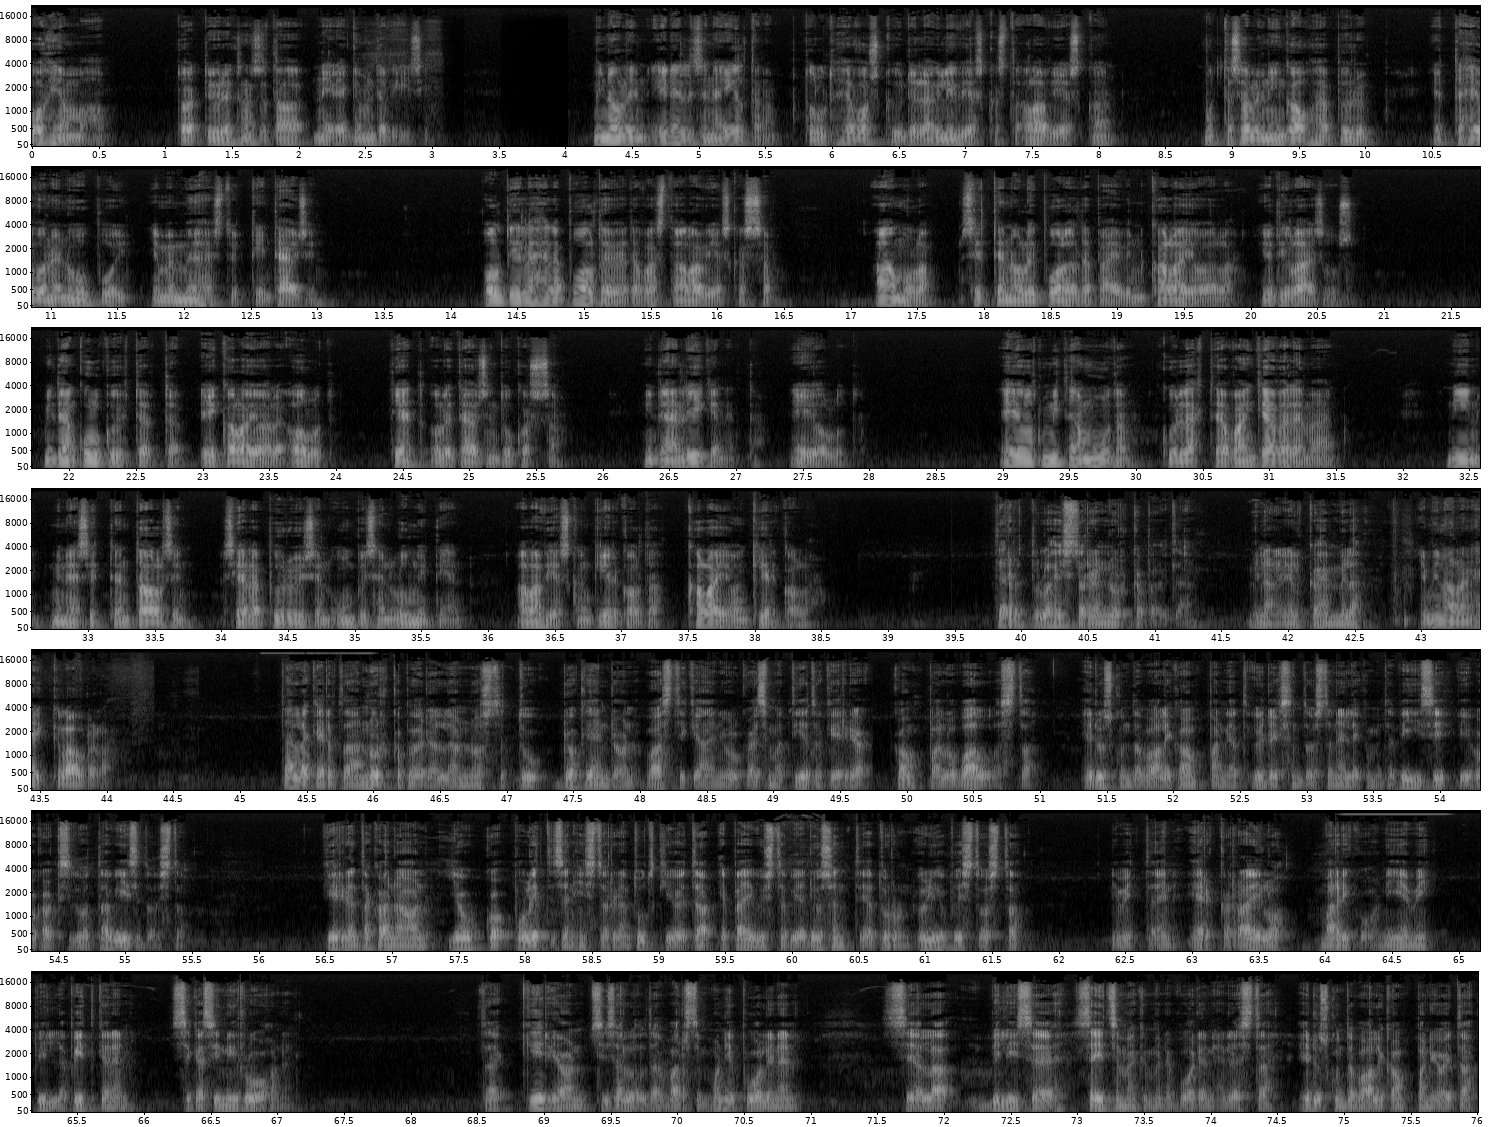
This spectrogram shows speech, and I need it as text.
Pohjanmaa, 1945. Minä olin edellisenä iltana tullut hevoskyydellä Ylivieskasta Alavieskaan, mutta se oli niin kauhea pyry, että hevonen uupui ja me myöhästyttiin täysin. Oltiin lähellä puolta yötä vasta Alavieskassa. Aamulla sitten oli puolelta päivin Kalajoella jo tilaisuus. Mitään kulkuyhteyttä ei Kalajoelle ollut, tiet oli täysin tukossa. Mitään liikennettä ei ollut. Ei ollut mitään muuta kuin lähteä vain kävelemään. Niin minä sitten talsin siellä pyryisen umpisen lumitien Alavieskan kirkolta Kalajoen kirkolla. Tervetuloa historian nurkkapöytään. Minä olen Ilkka Hemmilä. Ja minä olen Heikki Laurela. Tällä kertaa nurkkapöydälle on nostettu Dokendon vastikään julkaisema tietokirja Kamppailu vallasta, eduskuntavaalikampanjat 1945-2015. Kirjan takana on joukko poliittisen historian tutkijoita ja päivystäviä dosentteja Turun yliopistosta, nimittäin Erkka Railo, Mariko Niemi, Ville Pitkänen sekä Sini Ruohonen. Tämä kirja on sisällöltään varsin monipuolinen. Siellä vilisee 70 vuoden edestä eduskuntavaalikampanjoita.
